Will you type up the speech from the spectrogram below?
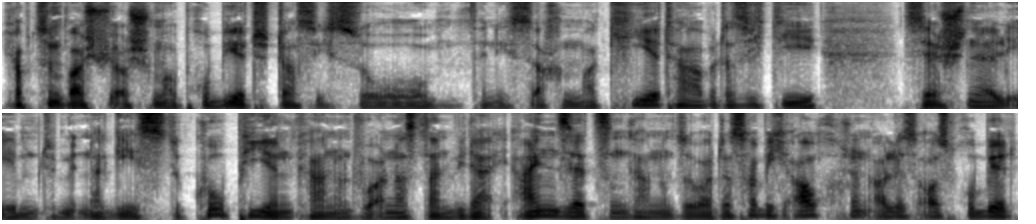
Ich habe zum Beispiel auch schon mal probiert, dass ich so, wenn ich Sachen markiert habe, dass ich die sehr schnell eben mit einer Geste kopieren kann und woanders dann wieder einsetzen kann und so weiter. Das habe ich auch schon alles ausprobiert.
